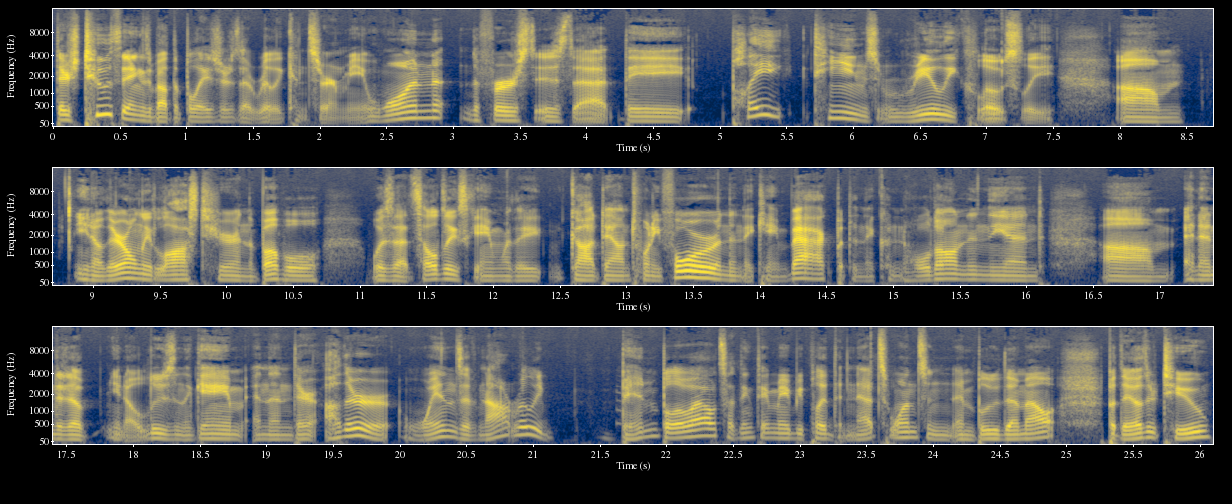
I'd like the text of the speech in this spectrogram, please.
there's two things about the Blazers that really concern me. One, the first is that they play teams really closely. Um, you know, they're only lost here in the bubble was that Celtics game where they got down 24 and then they came back, but then they couldn't hold on in the end um, and ended up, you know, losing the game. And then their other wins have not really been blowouts. I think they maybe played the Nets once and, and blew them out, but the other two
